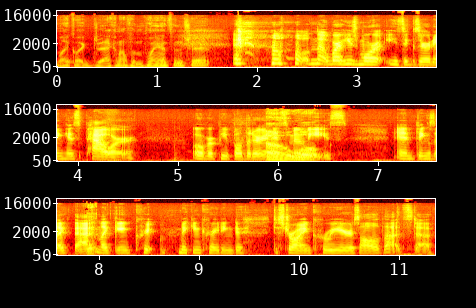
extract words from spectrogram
like like jacking off in plants and shit. well, no, where he's more he's exerting his power over people that are in his Oh, well- movies and things like that, and like in cre- making, creating, de- destroying careers, all of that stuff.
